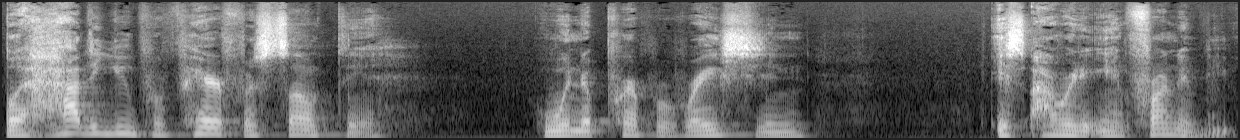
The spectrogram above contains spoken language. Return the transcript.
But how do you prepare for something when the preparation is already in front of you?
